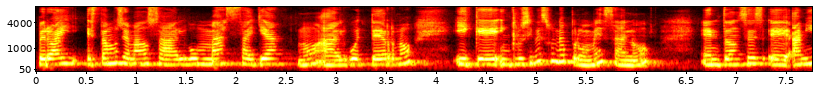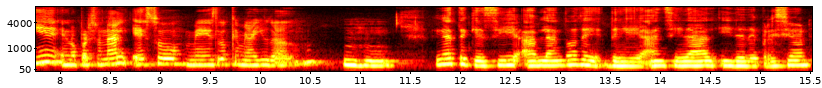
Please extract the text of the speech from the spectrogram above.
pero hay, estamos llamados a algo más allá, ¿no? A algo eterno y que inclusive es una promesa, ¿no? Entonces, eh, a mí en lo personal eso me es lo que me ha ayudado, ¿no? Fíjate que sí, hablando de, ansiedad y de depresión,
